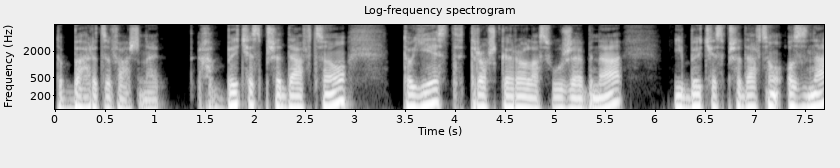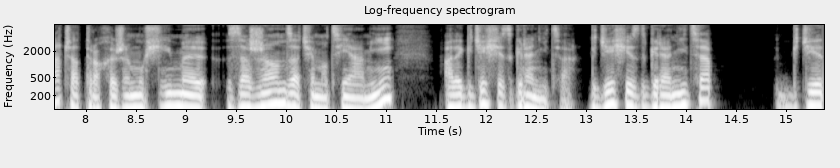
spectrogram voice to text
To bardzo ważne. Bycie sprzedawcą to jest troszkę rola służebna, i bycie sprzedawcą oznacza trochę, że musimy zarządzać emocjami, ale gdzieś jest granica. Gdzieś jest granica, gdzie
